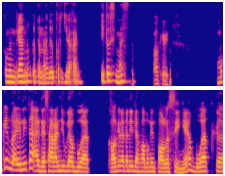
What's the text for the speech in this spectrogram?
Kementerian Ketenagakerjaan. Itu sih Mas. Oke. Okay. Mungkin Mbak Yunita ada saran juga buat kalau kita tadi udah ngomongin polisinya buat ke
